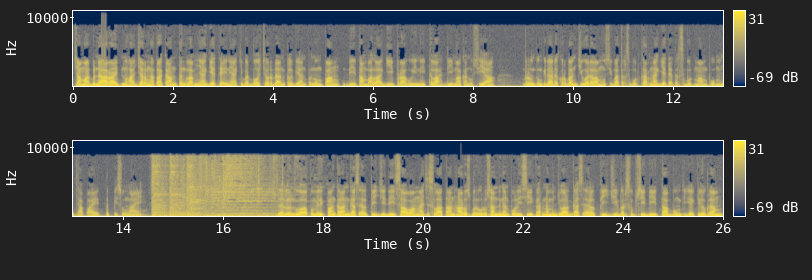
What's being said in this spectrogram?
Camat Bendahara Ibnu Hajar mengatakan tenggelamnya GT ini akibat bocor dan kelebihan penumpang, ditambah lagi perahu ini telah dimakan usia. Beruntung tidak ada korban jiwa dalam musibah tersebut karena GT tersebut mampu mencapai tepi sungai. Sudarlun dua pemilik pangkalan gas LPG di Sawang, Aceh Selatan harus berurusan dengan polisi karena menjual gas LPG bersubsidi tabung 3 kg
